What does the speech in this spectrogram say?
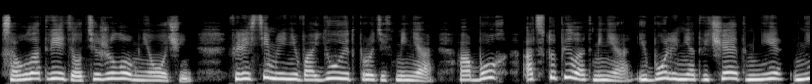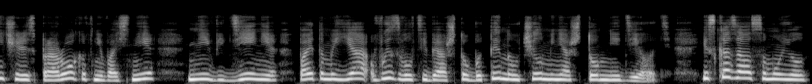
Саул ответил, «Тяжело мне очень. Филистимляне воюют против меня, а Бог отступил от меня и более не отвечает мне ни через пророков, ни во сне, ни в видении, поэтому я вызвал тебя, чтобы ты научил меня, что мне делать». И сказал Самуил,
